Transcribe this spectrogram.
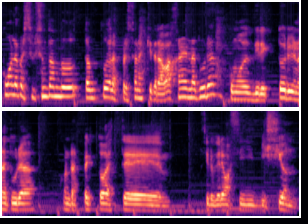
¿Cómo la percepción tanto, tanto de las personas que trabajan en Natura como del directorio de Natura con respecto a este, si lo queremos así, visión?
